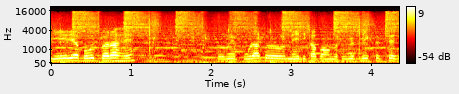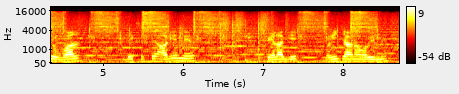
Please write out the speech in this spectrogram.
ये एरिया बहुत बड़ा है तो मैं पूरा तो नहीं दिखा पाऊँगा। क्योंकि देख सकते हैं जो वाल देख सकते हैं आगे में पहला गेट वहीं जा रहा हूँ अभी मैं।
